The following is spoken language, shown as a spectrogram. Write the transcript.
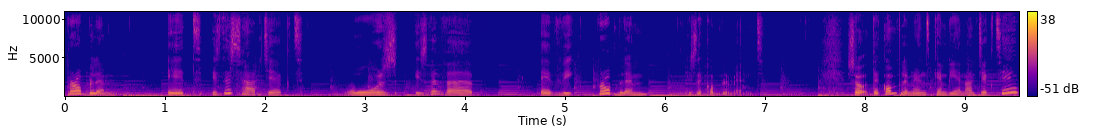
problem. It is the subject. Was is the verb. A big problem is the complement. So the complement can be an adjective,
